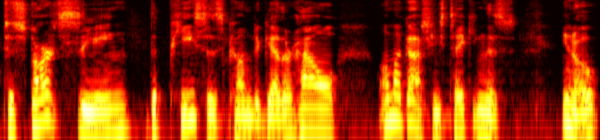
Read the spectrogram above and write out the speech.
to start seeing the pieces come together. How, oh my gosh, he's taking this, you know,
